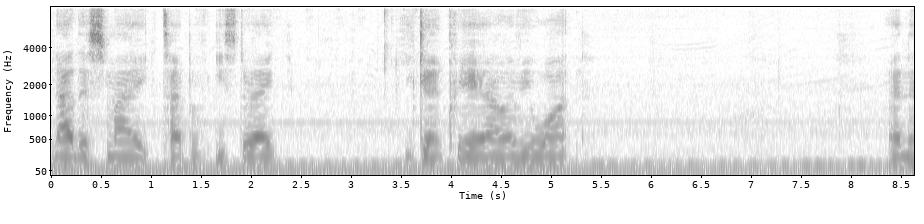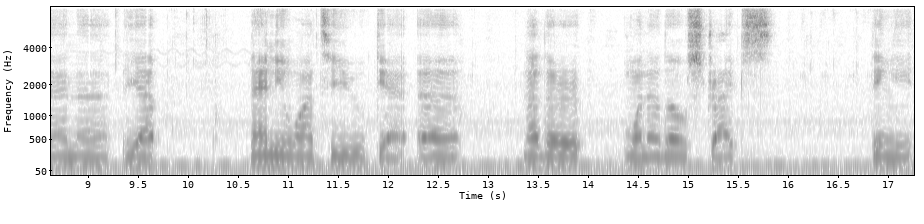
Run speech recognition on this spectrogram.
Now this is my type of Easter egg. You can create however you want and then uh, yep. Then you want to get uh, another one of those stripes thingy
